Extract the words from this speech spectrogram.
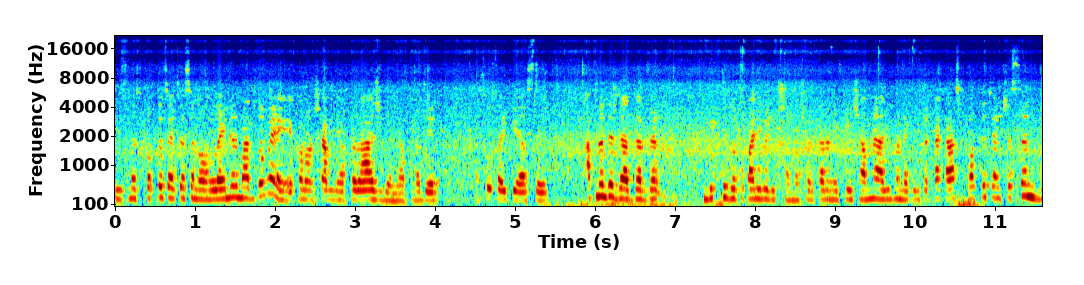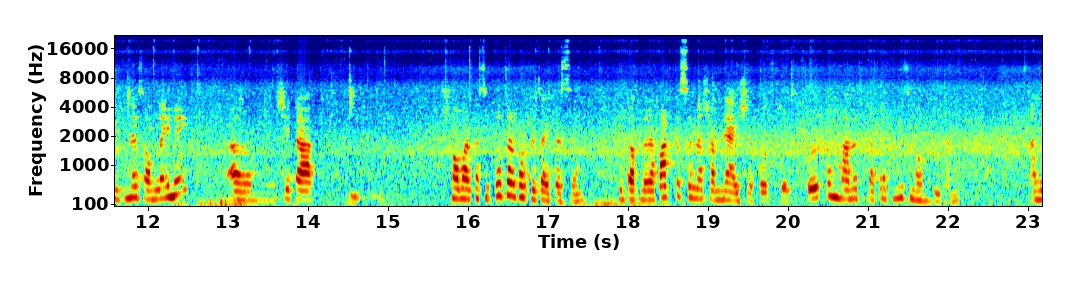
বিজনেস করতে চাইতেছেন অনলাইনের মাধ্যমে, এখন সামনে আপনারা আসবেন আপনাদের সোসাইটি আছে। আপনাদের যার যার যার ব্যক্তিগত পারিবারিক সমস্যার কারণে কেউ সামনে আসবেন না, কিন্তু একটা কাজ করতে চাইতেছেন বিজনেস অনলাইনেই সেটা সবার কাছে প্রচার করতে চাইতেছেন, কিন্তু আপনারা পারতেছেন না সামনে আইসা করতে। ওরকম মানুষ থাকলে প্লিজ নক দিবেন। আমি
